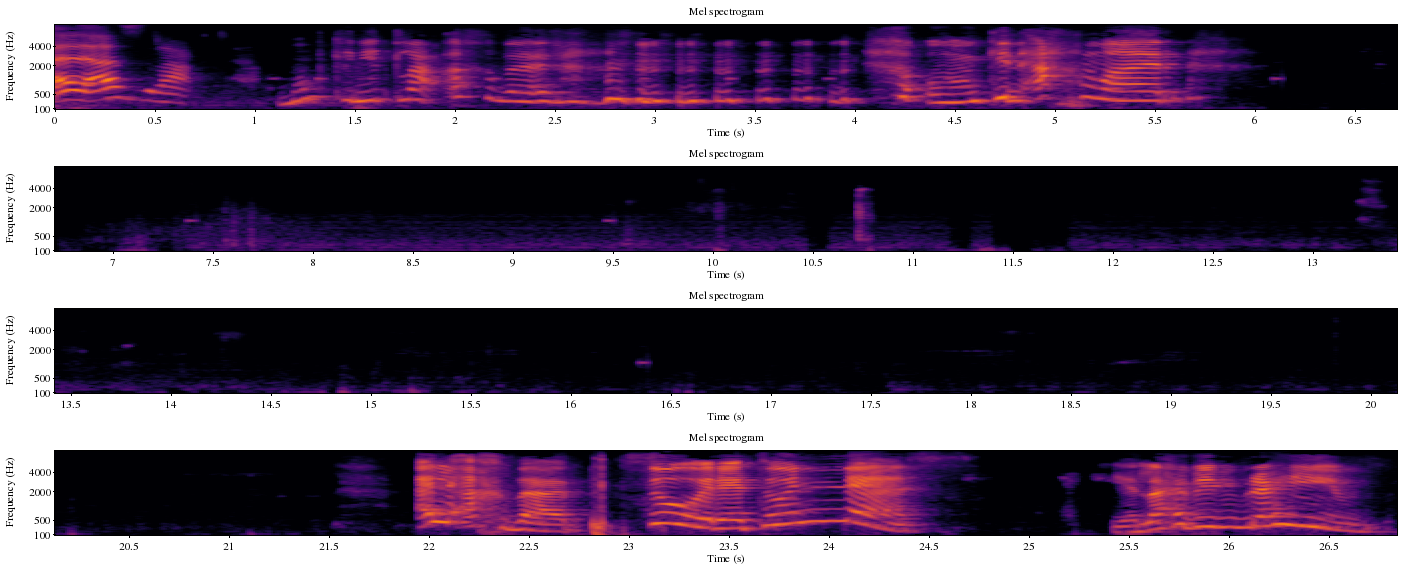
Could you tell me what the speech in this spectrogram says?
الأزرق. ممكن يطلع أخضر. وممكن أحمر. الأخضر سورة الناس. يلا حبيبي إبراهيم.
